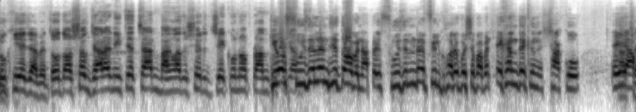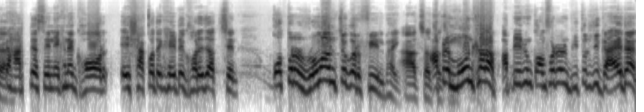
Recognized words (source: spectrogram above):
শুকিয়ে যাবে। তো দর্শক যারা নিতে চান বাংলাদেশের যে কোনো প্রান্ত কেউ সুইজারল্যান্ড যেতে হবে না আপনি সুইজারল্যান্ডের ফিল ঘরে বসে পাবেন। এখানে দেখেন সাঁকো এই আচ্ছা। আপনি হাঁটতেছেন এখানে ঘর এই সাঁকো থেকে হেঁটে ঘরে যাচ্ছেন কতটা রোমাঞ্চকর ফিল ভাই। আচ্ছা, আচ্ছা, আপনার মন খারাপ আপনি এরকম কমফোর্টের ভিতরে যদি গায়ে দেন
